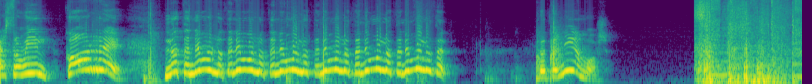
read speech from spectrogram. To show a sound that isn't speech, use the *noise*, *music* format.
Castromil! ¡Corre! ¡Lo tenemos, lo tenemos, lo tenemos, lo tenemos, lo tenemos, lo tenemos, lo tenemos! ¡Lo teníamos!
